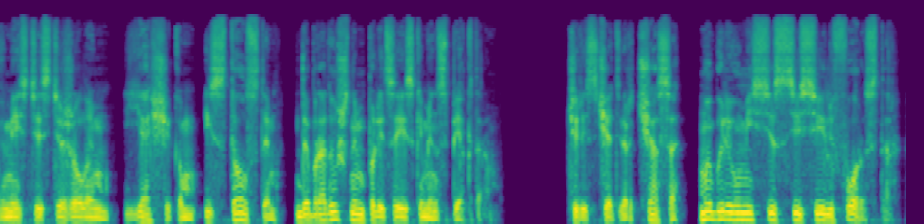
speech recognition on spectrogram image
вместе с тяжелым ящиком и с толстым, добродушным полицейским инспектором. Через четверть часа мы были у миссис Сесиль Форестер.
